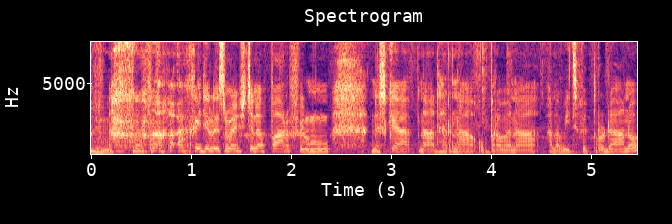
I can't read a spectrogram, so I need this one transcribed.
Mhm. a chodili jsme ještě na pár filmů. Dneska nádherná, opravená a navíc vyprodáno.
